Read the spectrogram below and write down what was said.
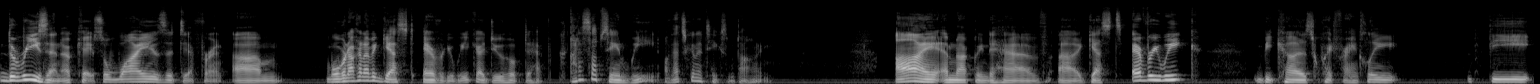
the reason, okay, so why is it different? Um, well, we're not gonna have a guest every week. I do hope to have. Gotta stop saying we. Oh, that's gonna take some time. I am not going to have uh, guests every week because, quite frankly, the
